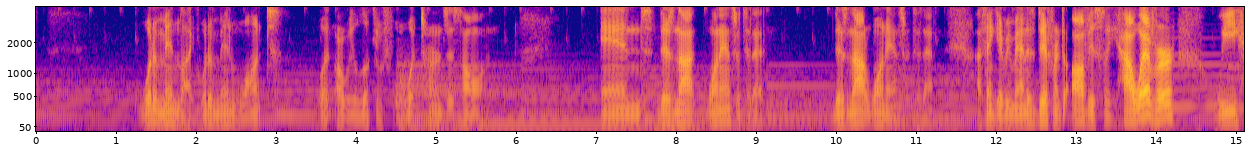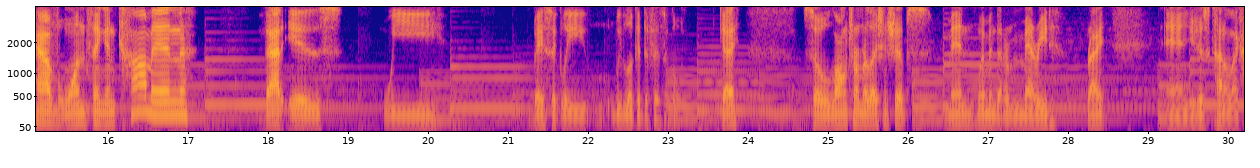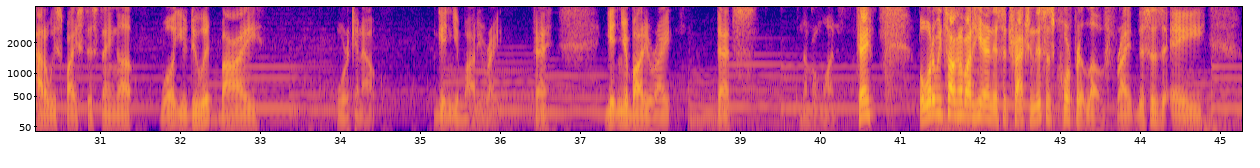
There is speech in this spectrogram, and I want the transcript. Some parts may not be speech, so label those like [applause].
what do men like? What do men want? What are we looking for? What turns us on? And there's not one answer to that. There's not one answer to that. I think every man is different, obviously. However, we have one thing in common that is we basically we look at the physical okay so long-term relationships men women that are married right? And you're just kind of like how do we spice this thing up? Well you do it by working out getting your body right okay? Getting your body right that's number one okay? But what are we talking about here in this attraction? This is corporate love right? This is a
